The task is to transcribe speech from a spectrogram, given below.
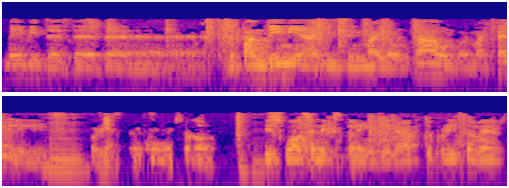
maybe the the the, the pandemia is in my own town where my family lives, mm, for yeah. instance. So mm-hmm. this wasn't explained enough to prisoners.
